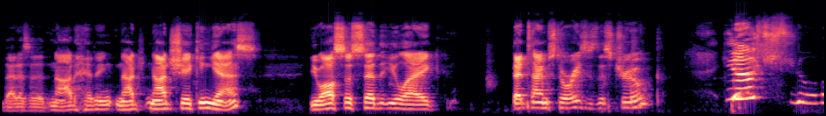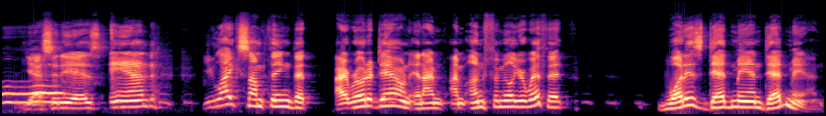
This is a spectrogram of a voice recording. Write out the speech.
That is a nod heading nod nod shaking yes. You also said that you like bedtime stories. Is this true? Yes, Yes, it is. And you like something that I wrote it down and I'm I'm unfamiliar with it. What is Dead Man Dead Man?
